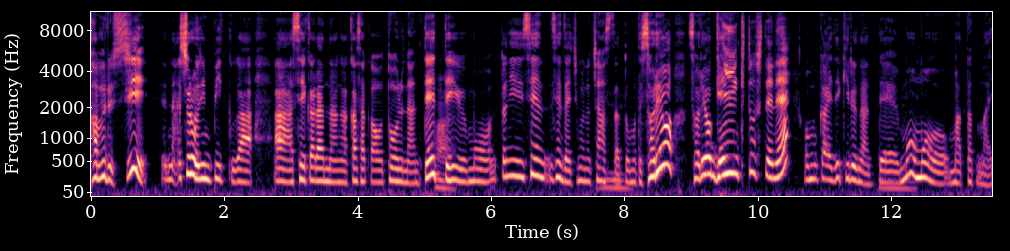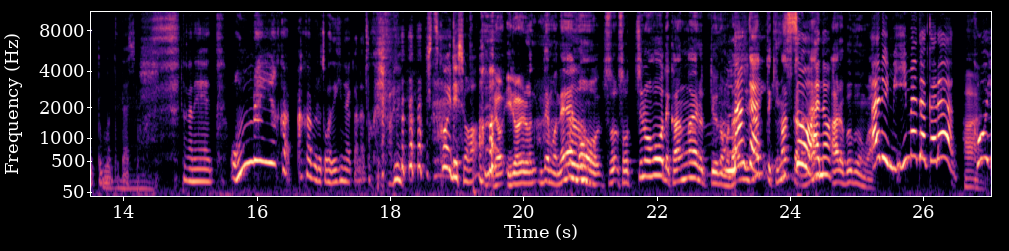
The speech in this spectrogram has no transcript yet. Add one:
被るし、ナショナルオリンピックが、あー聖火ランナーが赤坂を通るなんてっていう、もう本当に仙仙台一軍のチャンスだと思って、それを、それを現役としてね、お迎えできるなんて、もうもう、全くないと思ってたし。なんかね、オンライン赤赤ベルとかできないかなとか言われて、しつこいでしょ？いろいろいろ、でもね、うん。もうそ、そっちの方で考えるっていうのも大事になってきますからね。なんかそうあのある部分は。ある意味今だから、はい。こういう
